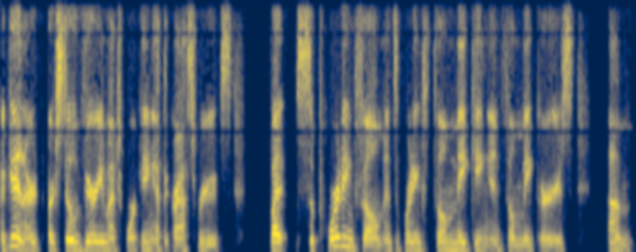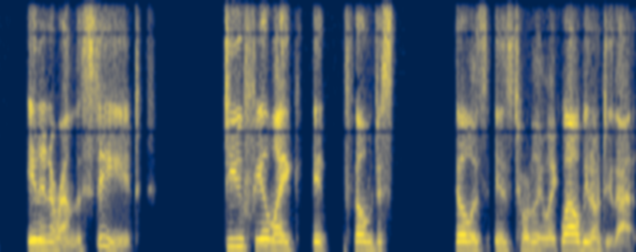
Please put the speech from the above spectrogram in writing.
again are are still very much working at the grassroots, but supporting film and supporting filmmaking and filmmakers um, in and around the state. Do you feel like it film just still is is totally like, well, we don't do that?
